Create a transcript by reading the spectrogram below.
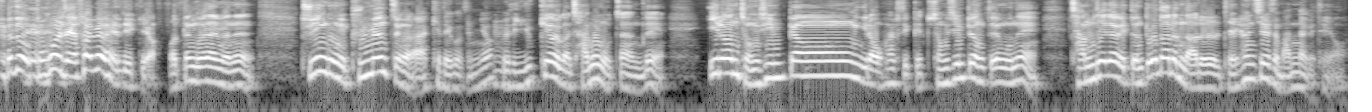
그래서 그걸 제가 설명해 드릴게요. 어떤 거냐면은 주인공이 불면증을 앓게 되거든요. 그래서 6개월간 잠을 못 자는데 이런 정신병이라고 할 수 있겠죠. 정신병 때문에 잠재되어 있던 또 다른 나를 제 현실에서 만나게 돼요.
